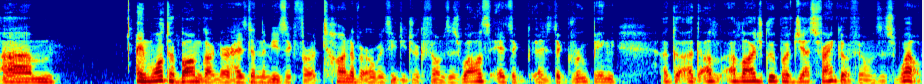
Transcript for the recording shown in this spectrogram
Um, and Walter Baumgartner has done the music for a ton of Erwin C. Dietrich films, as well as as, a, as the grouping, a, a, a large group of Jess Franco films as well.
